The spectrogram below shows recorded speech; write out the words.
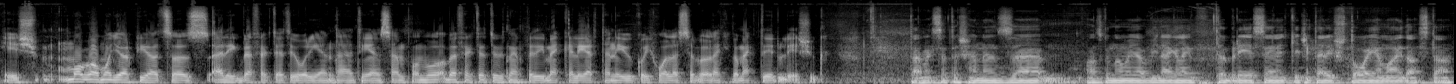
és maga a magyar piac az elég befektető orientált ilyen szempontból, a befektetőknek pedig meg kell érteniük, hogy hol lesz ebből nekik a megtérülés működésük. Természetesen ez azt gondolom, hogy a világ legtöbb részén egy kicsit el is tolja majd azt a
